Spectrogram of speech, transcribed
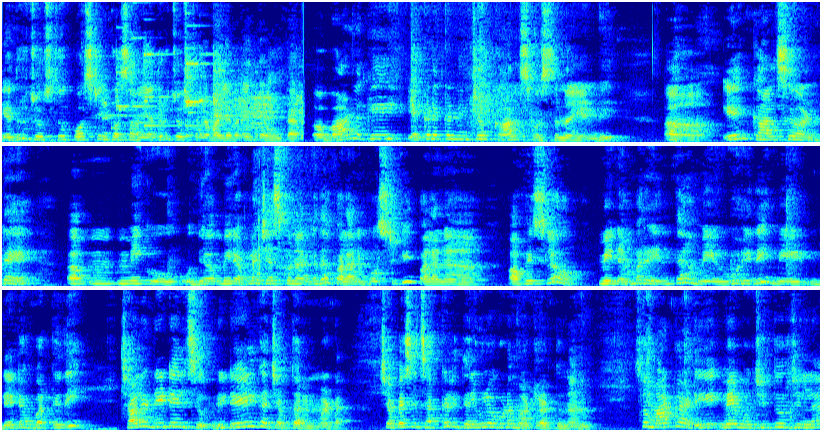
ఎదురు చూస్తూ పోస్టింగ్ కోసం ఎదురు చూస్తున్న వాళ్ళు ఎవరైతే ఉంటారో వాళ్ళకి ఎక్కడెక్కడి నుంచో కాల్స్ వస్తున్నాయండి. ఏం కాల్స్ అంటే మీకు ఉద్యోగం మీరు అప్లై చేసుకున్నారు కదా పలాని పోస్ట్కి పలానా ఆఫీస్లో మీ నెంబర్ ఎంత మీ ఊరిది మీ డేట్ ఆఫ్ బర్త్ ఇది చాలా డీటెయిల్స్ డీటెయిల్గా చెప్తారనమాట చెప్పేసి చక్కటి తెలుగులో కూడా మాట్లాడుతున్నారు. సో మాట్లాడి మేము చిత్తూరు జిల్లా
